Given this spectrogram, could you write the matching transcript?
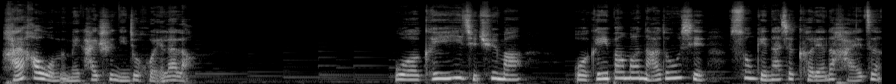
还好我们没开吃，您就回来了。我可以一起去吗？我可以帮忙拿东西送给那些可怜的孩子。”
